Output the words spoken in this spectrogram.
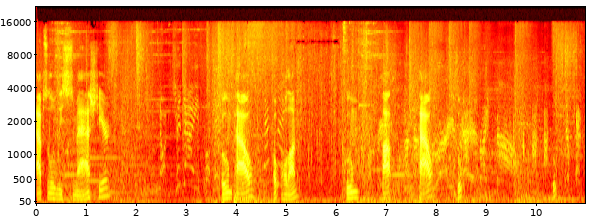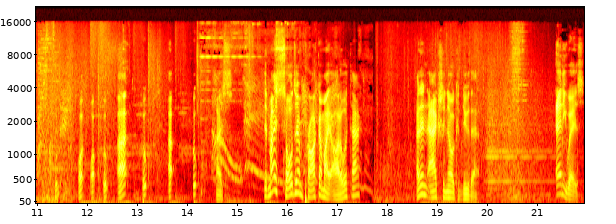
absolutely smashed here. Boom, pow. Oh, hold on. Boom, pop, pow. Oop. Oop. Oop. What? What? Oop. Ah. Oop. Ah. Oop. Nice. Did my gem proc on my auto attack? I didn't actually know it could do that. Anyways,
